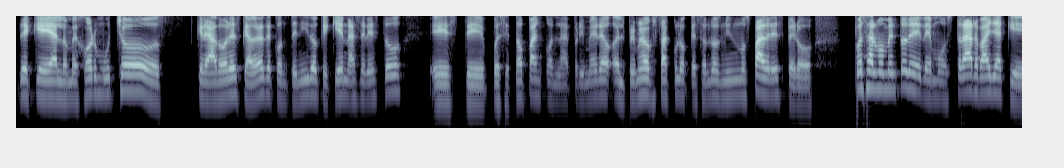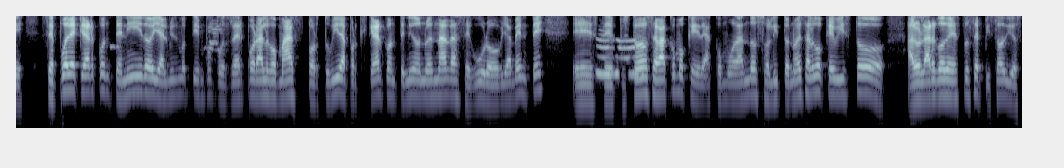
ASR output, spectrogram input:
de que a lo mejor muchos creadores, creadores de contenido que quieren hacer esto, este, pues se topan con la primero, el primer obstáculo que son los mismos padres, pero pues al momento de demostrar, vaya, que se puede crear contenido y al mismo tiempo pues ver por algo más por tu vida, porque crear contenido no es nada seguro, obviamente, este, pues todo se va como que acomodando solito, ¿no? Es algo que he visto a lo largo de estos episodios.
